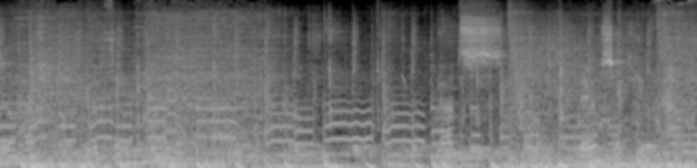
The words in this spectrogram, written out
I don't have That's there, so here.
